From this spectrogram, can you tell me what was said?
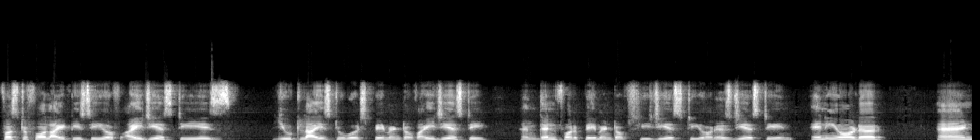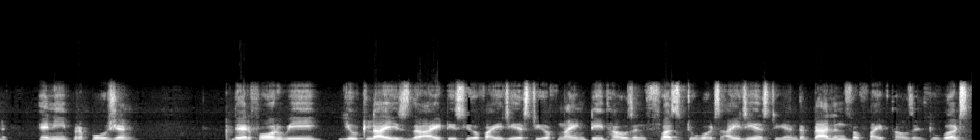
first of all ITC of IGST is utilized towards payment of IGST and then for payment of CGST or SGST in any order and any proportion. Therefore, we utilize the ITC of IGST of 90,000 first towards IGST and the balance of 5,000 towards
